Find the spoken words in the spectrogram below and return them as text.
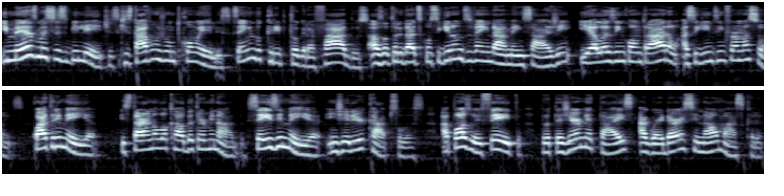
E mesmo esses bilhetes que estavam junto com eles sendo criptografados, as autoridades conseguiram desvendar a mensagem e elas encontraram as seguintes informações: 4 e meia. Estar no local determinado. 6 e meia. Ingerir cápsulas. Após o efeito, proteger metais, aguardar sinal máscara.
